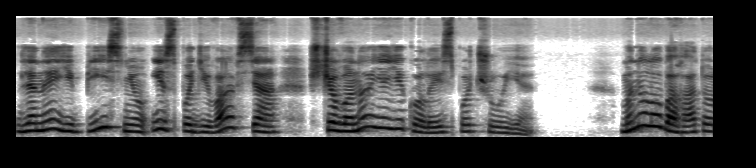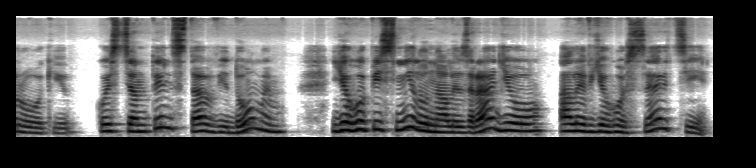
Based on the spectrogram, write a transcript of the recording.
для неї пісню і сподівався, що вона її колись почує. Минуло багато років. Костянтин став відомим, його пісні лунали з радіо, але в його серці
